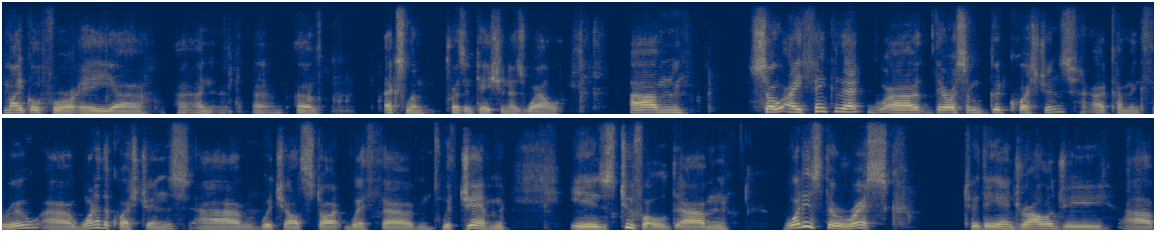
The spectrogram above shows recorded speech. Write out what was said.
Michael, for a, uh, an uh, uh, excellent presentation as well. Um, so I think that uh, there are some good questions uh, coming through. Uh, one of the questions, uh, which I'll start with um, with Jim, is twofold. Um, what is the risk to the andrology uh,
